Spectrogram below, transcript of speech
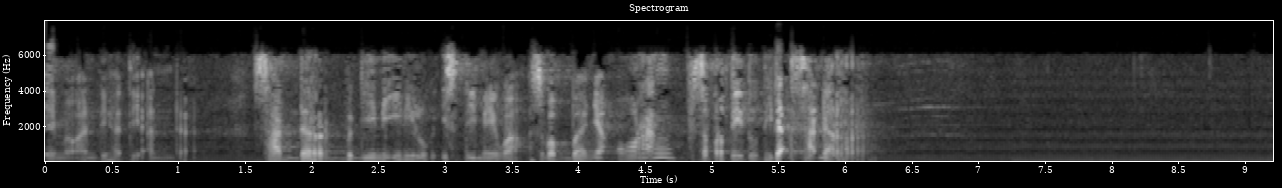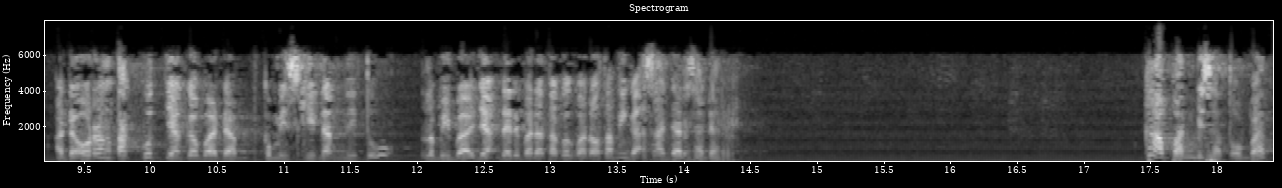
Imewaan di hati anda. Sadar begini ini loh istimewa. Sebab banyak orang seperti itu tidak sadar. Ada orang takutnya kepada kemiskinan itu Lebih banyak daripada takut kepada Allah Tapi nggak sadar-sadar Kapan bisa tobat?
